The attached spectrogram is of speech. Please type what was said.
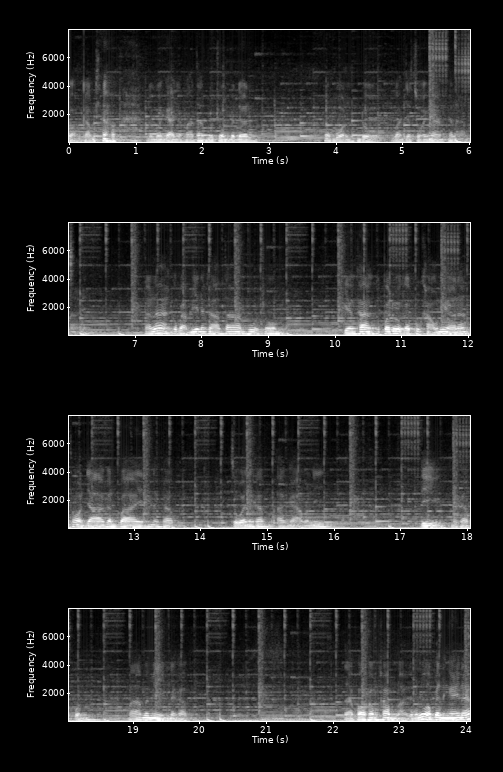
ก่อนครับเดี๋ยวเดี๋ยวเมื่อกี้จะพาท่านผู้ชมไปเดินข้างบนดูว่าจะสวยงามขนาดไหนข้างล่างก็แบบนี้นะครับท่านผู้ชมเคียงข้างก็ไปด้วยกับภูเขาเนี่ยนะทอดยาวกันไปนะครับ สวยนะครับอากาศวันนี้ดีนะครับฝนฟ้าไม่มีนะครับ แต่พอค่ำๆหน่อยก็ไม่รู้ว่าเป็นยังไงนะ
